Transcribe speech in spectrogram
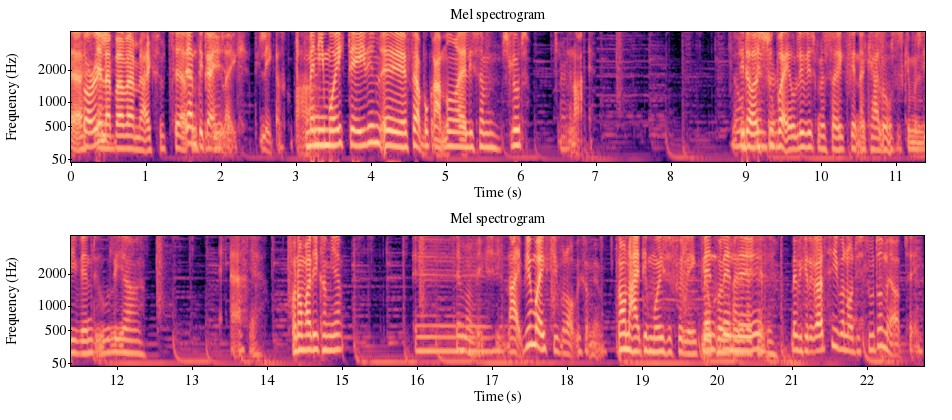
Ja. Sorry. Eller bare være med at acceptere Jamen, det gør jeg heller ikke. De lægger sgu bare... Men I må ikke date, øh, før programmet er ligesom slut. Nej. No det er da også super ærgerligt, hvis man så ikke finder kærligheden, så skal man lige vente yderligere. Ja. Ja. Hvornår var det, I kom hjem? Øh, Det må vi ikke sige. Nej, vi må ikke sige, hvornår vi kom hjem. Nå nej, det må I selvfølgelig ikke. Det Men- kun men, der øh, det. Men vi kan da godt sige, hvornår de sluttede med at optage.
